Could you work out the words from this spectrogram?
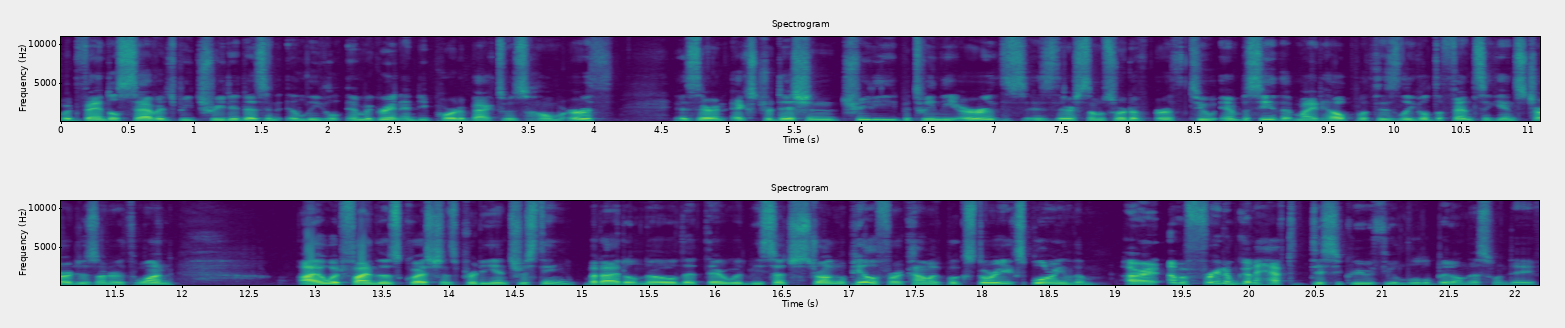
Would Vandal Savage be treated as an illegal immigrant and deported back to his home Earth? Is there an extradition treaty between the Earths? Is there some sort of Earth 2 embassy that might help with his legal defense against charges on Earth 1? I would find those questions pretty interesting, but I don't know that there would be such strong appeal for a comic book story exploring them. All right, I'm afraid I'm going to have to disagree with you a little bit on this one, Dave.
